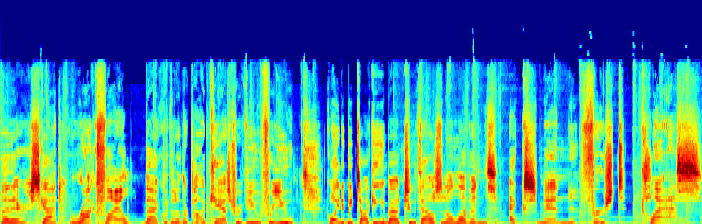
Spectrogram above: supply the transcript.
Hi there, Scott Rockfile, back with another podcast review for you. Going to be talking about 2011's X Men First Class.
